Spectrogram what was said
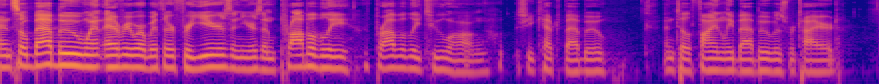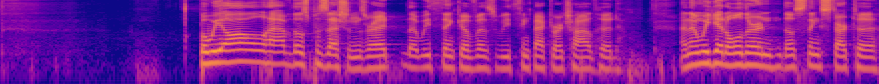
And so Babu went everywhere with her for years and years, and probably, probably too long. She kept Babu until finally Babu was retired. But we all have those possessions, right, that we think of as we think back to our childhood. And then we get older, and those things start to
